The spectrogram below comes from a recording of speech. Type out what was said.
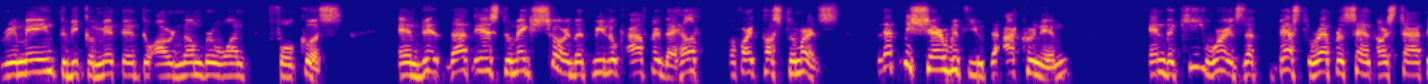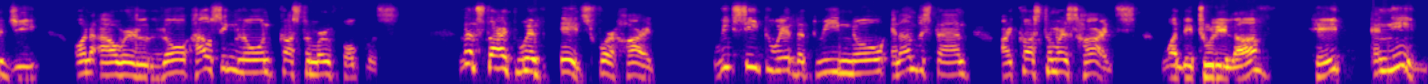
remain to be committed to our number one focus. And th that is to make sure that we look after the health of our customers. Let me share with you the acronym and the key words that best represent our strategy on our low, housing loan customer focus. Let's start with H for heart. We see to it that we know and understand our customers' hearts, what they truly love, hate, and need.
